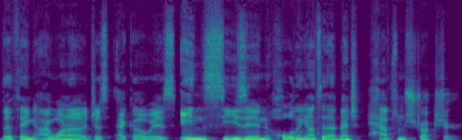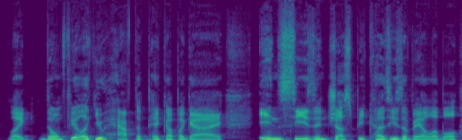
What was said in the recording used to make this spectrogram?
the thing I want to just echo is in season, holding onto that bench, have some structure. Like, don't feel like you have to pick up a guy in season just because he's available.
